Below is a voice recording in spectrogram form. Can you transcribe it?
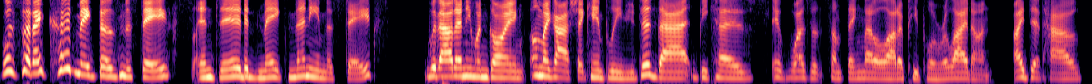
was that I could make those mistakes and did make many mistakes without anyone going, oh my gosh, I can't believe you did that, because it wasn't something that a lot of people relied on. I did have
